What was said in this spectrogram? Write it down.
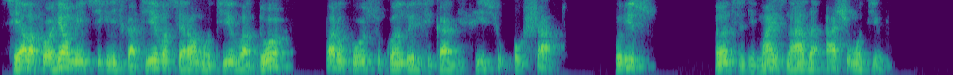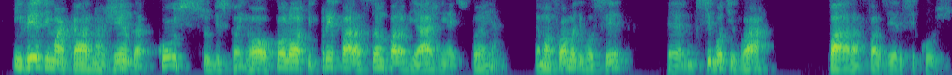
Se ela for realmente significativa, será um motivo a dor para o curso quando ele ficar difícil ou chato. Por isso, Antes de mais nada, ache o motivo. Em vez de marcar na agenda curso de espanhol, coloque preparação para a viagem à Espanha. É uma forma de você é, se motivar para fazer esse curso.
